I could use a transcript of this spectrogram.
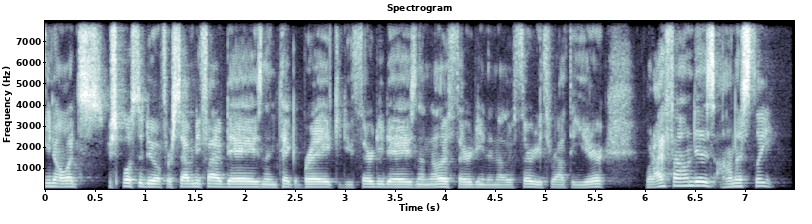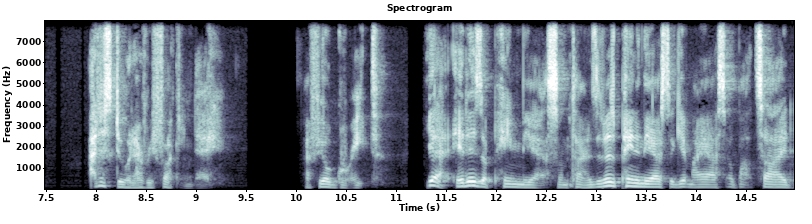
you know, it's you're supposed to do it for 75 days and then you take a break, you do 30 days and another 30 and another 30 throughout the year. What I found is honestly, I just do it every fucking day. I feel great yeah, it is a pain in the ass sometimes. It is a pain in the ass to get my ass up outside,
